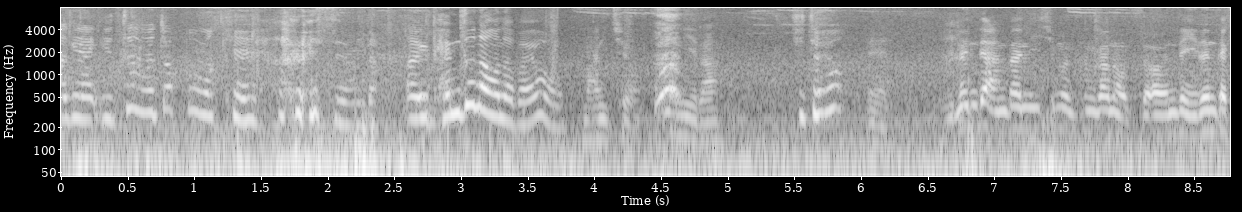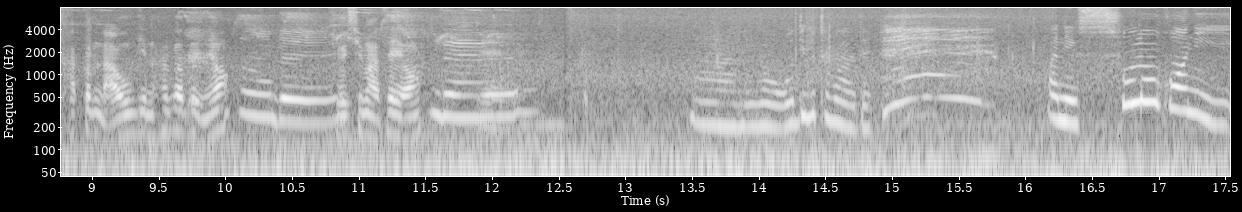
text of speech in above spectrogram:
아 그냥 유튜브 조그맣게 하고 있습니다. 아 여기 뱀도 나오나 봐요. 많죠. 산이라. 진짜요? 예. 이런 데 안 다니시면 상관없어. 근데 이런 데 가끔 나오긴 하거든요. 아 네. 조심하세요. 네. 아 이거 어디부터 봐야 돼? 아니 수목원이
